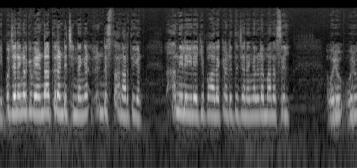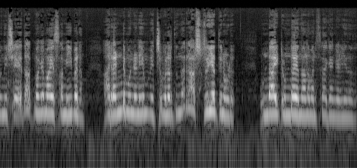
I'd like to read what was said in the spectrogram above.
ഇപ്പൊ ജനങ്ങൾക്ക് വേണ്ടാത്ത രണ്ട് ചിഹ്നങ്ങൾ രണ്ട് സ്ഥാനാർത്ഥികൾ. ആ നിലയിലേക്ക് പാലക്കാടത്തെ ജനങ്ങളുടെ മനസ്സിൽ ഒരു ഒരു നിഷേധാത്മകമായ സമീപനം ആ രണ്ട് മുന്നണിയും വെച്ചു പുലർത്തുന്ന രാഷ്ട്രീയത്തിനോട് ഉണ്ടായിട്ടുണ്ട് എന്നാണ് മനസ്സിലാക്കാൻ കഴിയുന്നത്.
